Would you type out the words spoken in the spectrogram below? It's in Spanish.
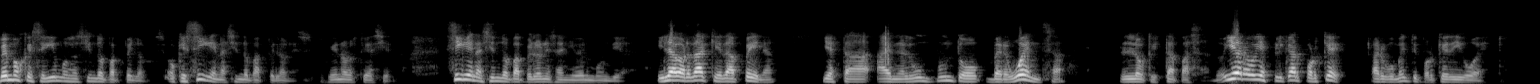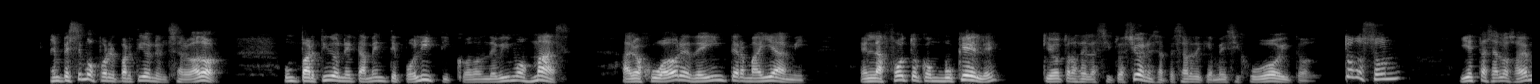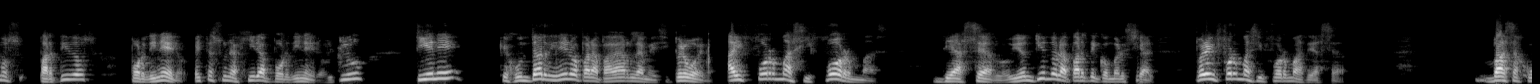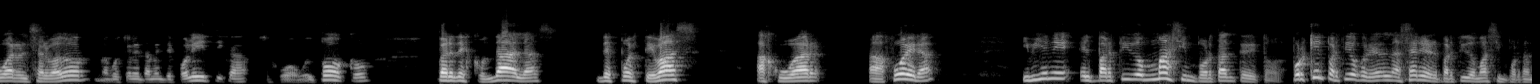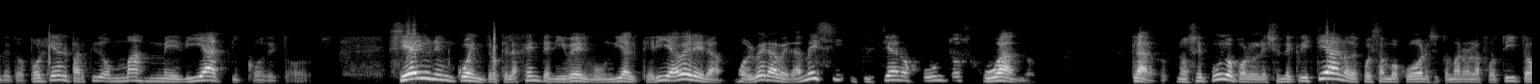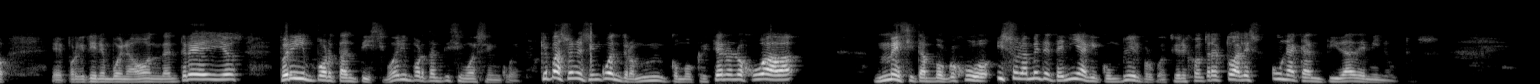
vemos que seguimos haciendo papelones, o que siguen haciendo papelones, porque yo no lo estoy haciendo. Siguen haciendo papelones a nivel mundial. Y la verdad que da pena y hasta en algún punto vergüenza lo que está pasando. Y ahora voy a explicar por qué, argumento y por qué digo esto. Empecemos por el partido en El Salvador, un partido netamente político, donde vimos más a los jugadores de Inter Miami en la foto con Bukele que otras de las situaciones, a pesar de que Messi jugó y todo. Todos son y esta ya lo sabemos, partidos por dinero. Esta es una gira por dinero. El club tiene que juntar dinero para pagarle a Messi. Pero bueno, hay formas y formas de hacerlo. Yo entiendo la parte comercial, pero hay formas y formas de hacerlo. Vas a jugar a El Salvador, una cuestión netamente política, se jugó muy poco, perdes con Dallas, después te vas a jugar afuera, y viene el partido más importante de todos. ¿Por qué el partido con el Nazar era el partido más importante de todos? Porque era el partido más mediático de todos. Si hay un encuentro que la gente a nivel mundial quería ver, era volver a ver a Messi y Cristiano juntos jugando. Claro, no se pudo por la lesión de Cristiano, después ambos jugadores se tomaron la fotito eh, porque tienen buena onda entre ellos, pero importantísimo, era importantísimo ese encuentro. ¿Qué pasó en ese encuentro? Mm, como Cristiano no jugaba, Messi tampoco jugó y solamente tenía que cumplir por cuestiones contractuales una cantidad de minutos.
